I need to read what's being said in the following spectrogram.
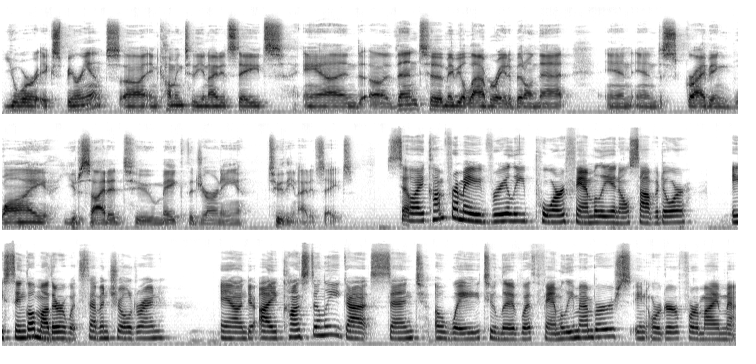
your experience uh, in coming to the United States, and uh, then to maybe elaborate a bit on that and, and describing why you decided to make the journey to the United States. So, I come from a really poor family in El Salvador, a single mother with seven children. And I constantly got sent away to live with family members in order for my ma-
